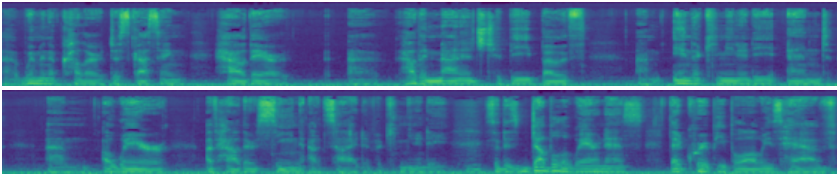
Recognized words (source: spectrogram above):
uh, women of color discussing how they are, uh, how they manage to be both um, in a community and um, aware of how they're seen outside of a community. Mm. So this double awareness that queer people always have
